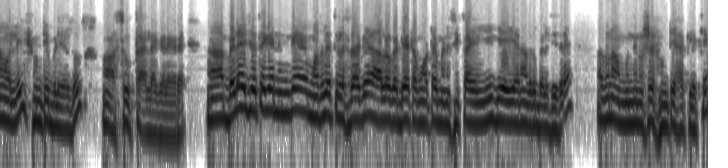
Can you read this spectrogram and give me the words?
ನಾವು ಅಲ್ಲಿ ಶುಂಠಿ ಬೆಳೆಯೋದು ಸೂಕ್ತ ಅಲ್ಲ ಗೆಳೆಯರೆ. ಬೆಳೆ ಜೊತೆಗೆ ನಿಮಗೆ ಮೊದಲೇ ತಿಳಿಸಿದಾಗೆ ಆಲೂಗಡ್ಡೆ, ಟೊಮೊಟೊ, ಮೆಣಸಿನಕಾಯಿ ಹೀಗೆ ಏನಾದರೂ ಬೆಳೆದಿದ್ರೆ ಅದು ನಾವು ಮುಂದಿನ ವರ್ಷ ಶುಂಠಿ ಹಾಕಲಿಕ್ಕೆ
